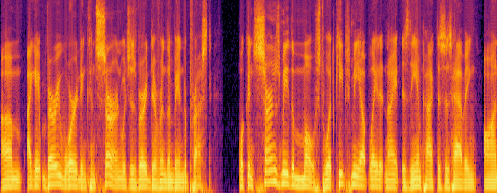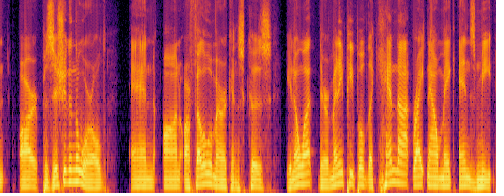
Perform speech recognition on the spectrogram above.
Um, I get very worried and concerned, which is very different than being depressed. What concerns me the most, what keeps me up late at night, is the impact this is having on our position in the world and on our fellow Americans. Because you know what? There are many people that cannot right now make ends meet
